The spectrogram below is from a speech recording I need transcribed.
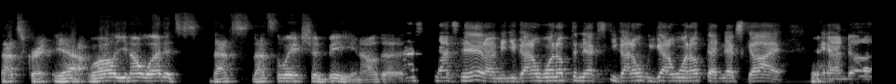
That's great. Yeah. Well, you know what? It's that's that's the way it should be. You know the That's that's it. I mean, you got to one up the next. You got to you got to one up that next guy. And uh,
